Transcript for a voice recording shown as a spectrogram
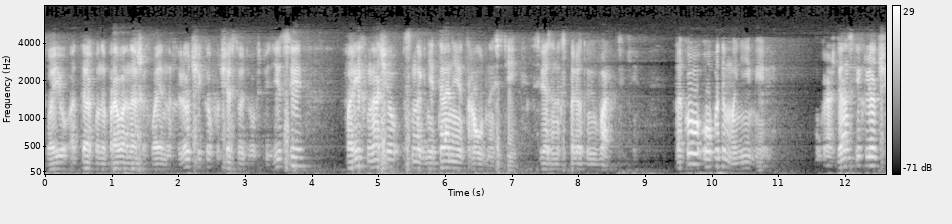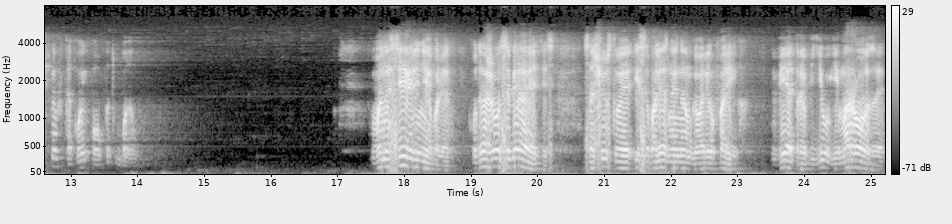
Свою атаку на права наших военных летчиков участвовать в экспедиции – Фарих начал с нагнетания трудностей, связанных с полетами в Арктике. Такого опыта мы не имели. У гражданских летчиков такой опыт был. Вы на севере не были. Куда же вы собираетесь? Сочувствуя и соболезнуя нам, говорил Фарих. Ветры, вьюги, морозы,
